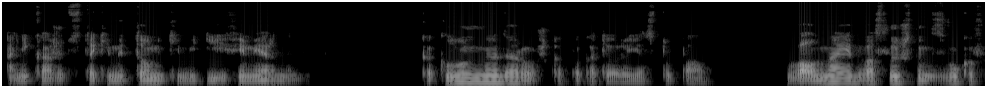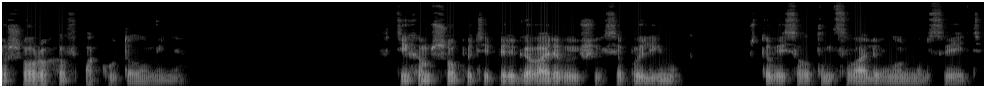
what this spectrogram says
Они кажутся такими тонкими и эфемерными, как лунная дорожка, по которой я ступал. Волна едва слышных звуков и шорохов окутала меня. В тихом шепоте переговаривающихся пылинок что весело танцевали в лунном свете.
